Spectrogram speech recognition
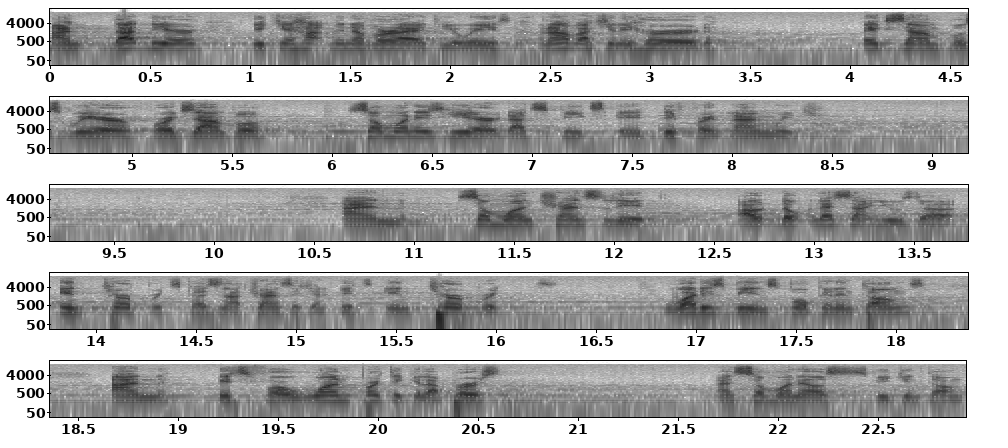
And that there, it can happen in a variety of ways. And I've actually heard examples where, for example, someone is here that speaks a different language. And someone translate, uh, let's not use the interprets, because it's not translation, it's interprets what is being spoken in tongues. And it's for one particular person. And someone else speak in tongue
